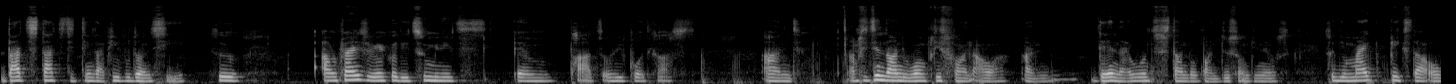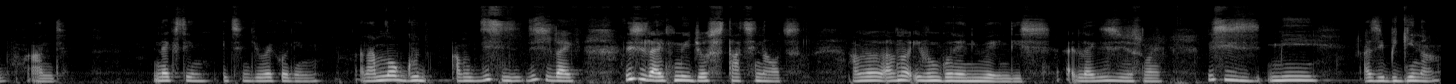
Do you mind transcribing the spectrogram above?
that's that's the thing that people don't see. So I'm trying to record the two minutes um part of the podcast and I'm sitting down in one place for an hour and then I want to stand up and do something else. So the mic picks that up and next thing it's in the recording and I'm not good I'm this is this is like this is like me just starting out. I'm not I've not even gone anywhere in this. Like this is just my this is me as a beginner.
